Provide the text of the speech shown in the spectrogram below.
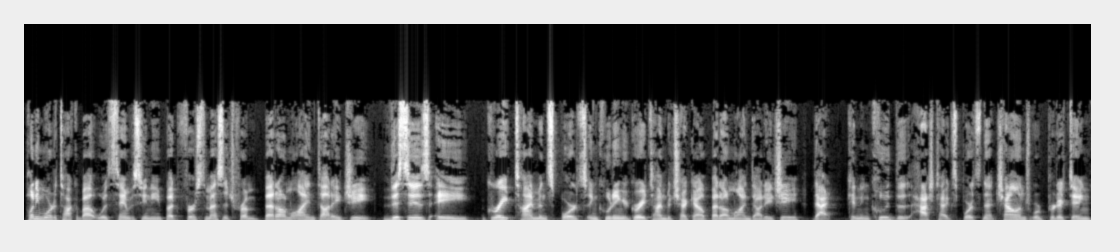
Plenty more to talk about with Sam Vecenie, but first a message from betonline.ag. This is a great time in sports, including a great time to check out betonline.ag. That can include the hashtag Sportsnet Challenge. We're predicting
